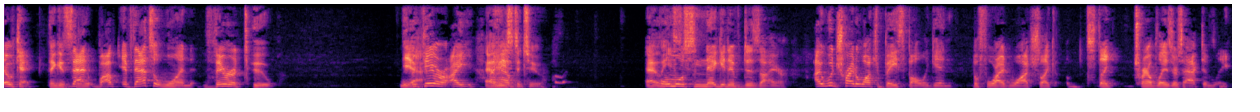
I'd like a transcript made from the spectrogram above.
okay. I think it's That Bob, if that's a one, they're a two. yeah, Like they are. I at I least a two. At least almost negative desire. I would try to watch baseball again before I'd watch like like Trail Blazers actively.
